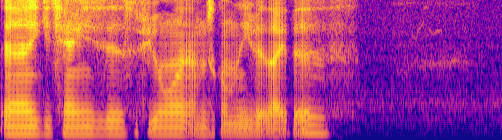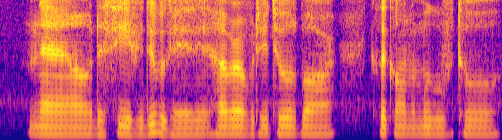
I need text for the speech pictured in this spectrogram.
And you can change this if you want. I'm just going to leave it like this. Now, to see if you duplicated it, hover over to your tools bar, click on the move tool,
